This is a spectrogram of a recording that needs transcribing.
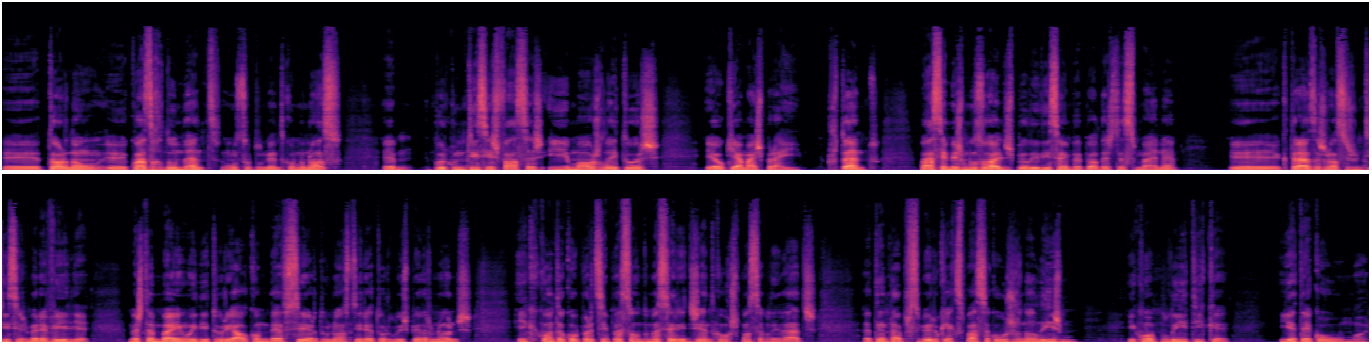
uh, tornam quase redundante um suplemento como o nosso, porque notícias falsas e maus leitores é o que há mais para aí. Portanto, passem mesmo os olhos pela edição em papel desta semana eh, que traz as nossas notícias maravilha, mas também um editorial como deve ser do nosso diretor Luís Pedro Nunes e que conta com a participação de uma série de gente com responsabilidades a tentar perceber o que é que se passa com o jornalismo e com a política e até com o humor.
